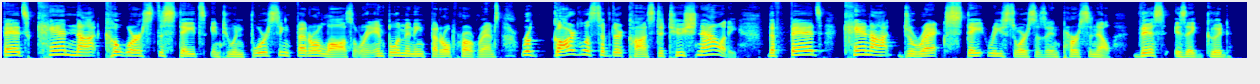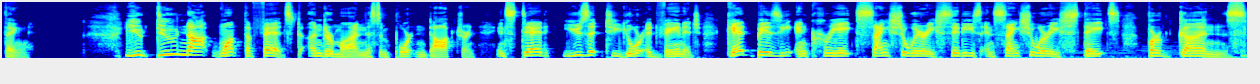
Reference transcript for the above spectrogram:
feds cannot coerce the states into enforcing federal laws or implementing federal programs, regardless of their constitutionality. The feds cannot direct state resources and personnel. This is a good thing. You do not want the feds to undermine this important doctrine. Instead, use it to your advantage. Get busy and create sanctuary cities and sanctuary states for guns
